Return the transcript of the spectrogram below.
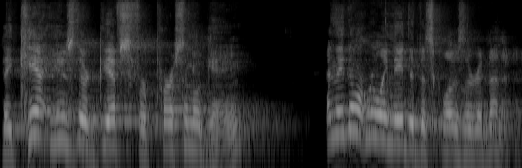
they can't use their gifts for personal gain, and they don't really need to disclose their identity.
